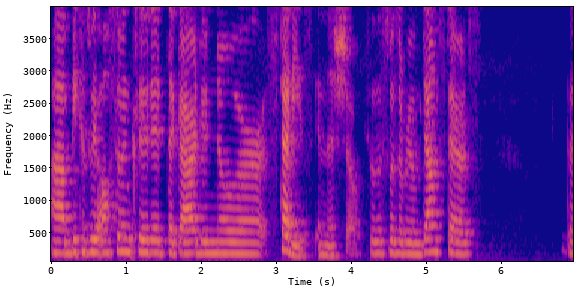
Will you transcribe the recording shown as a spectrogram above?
um, because we also included the Gare du Nord studies in this show. So this was a room downstairs. The,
